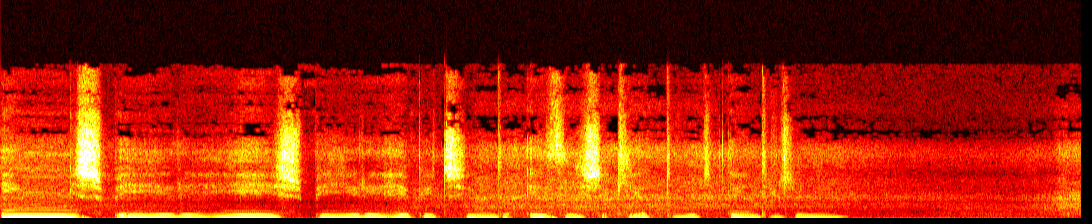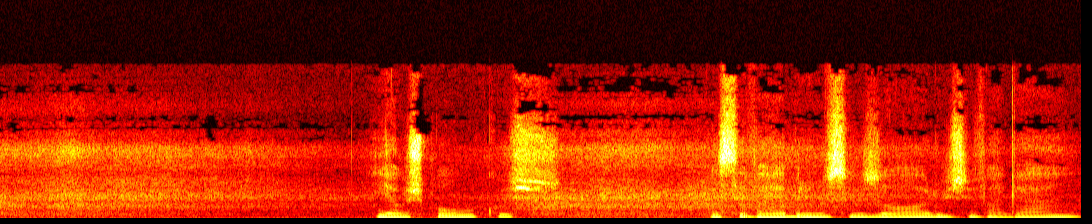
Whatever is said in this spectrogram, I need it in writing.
Inspire e expire, repetindo: existe quietude dentro de mim. E aos poucos, você vai abrindo seus olhos devagar.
